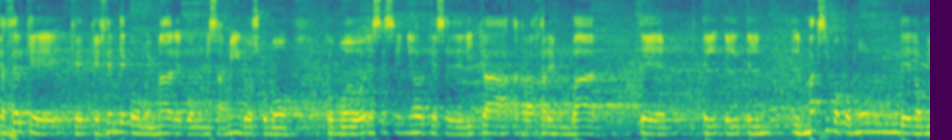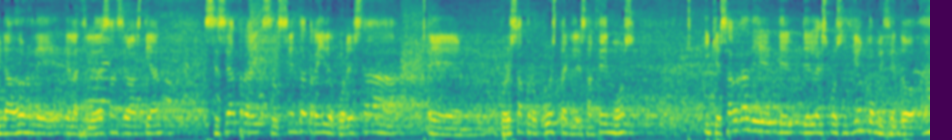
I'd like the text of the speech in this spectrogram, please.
Que hacer que, que, gente como mi madre, como mis amigos, como, como ese señor que se dedica a trabajar en un bar, eh, el, el, el, máximo común denominador de, de, la ciudad de San Sebastián se, sea se sienta atraído por esa, eh, por esa propuesta que les hacemos y que salga de, de la exposición como diciendo, ah,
